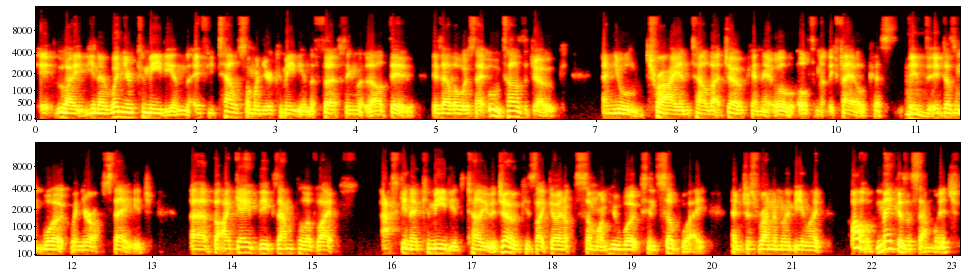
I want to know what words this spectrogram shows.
it, like you know, when you're a comedian, if you tell someone you're a comedian, the first thing that they'll do is they'll always say, "Oh, tell us a joke," and you'll try and tell that joke, and it will ultimately fail because it it doesn't work when you're off stage. Uh, but I gave the example of like asking a comedian to tell you a joke is like going up to someone who works in Subway and just randomly being like, "Oh, make us a sandwich,"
